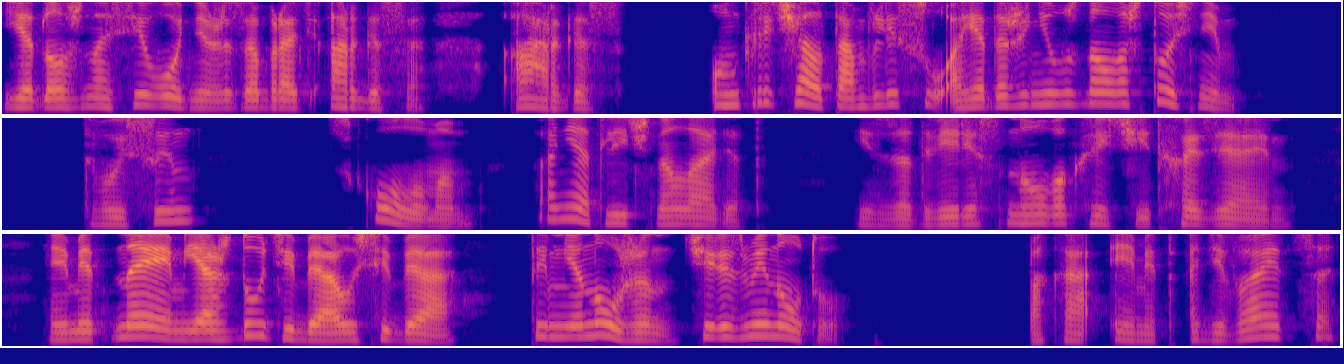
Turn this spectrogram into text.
Я должна сегодня же забрать Аргаса. Аргас! Он кричал там в лесу, а я даже не узнала, что с ним. Твой сын? С Колумом. Они отлично ладят. Из-за двери снова кричит хозяин. «Эммет Нейм, я жду тебя у себя. Ты мне нужен, через минуту». Пока Эммет одевается,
